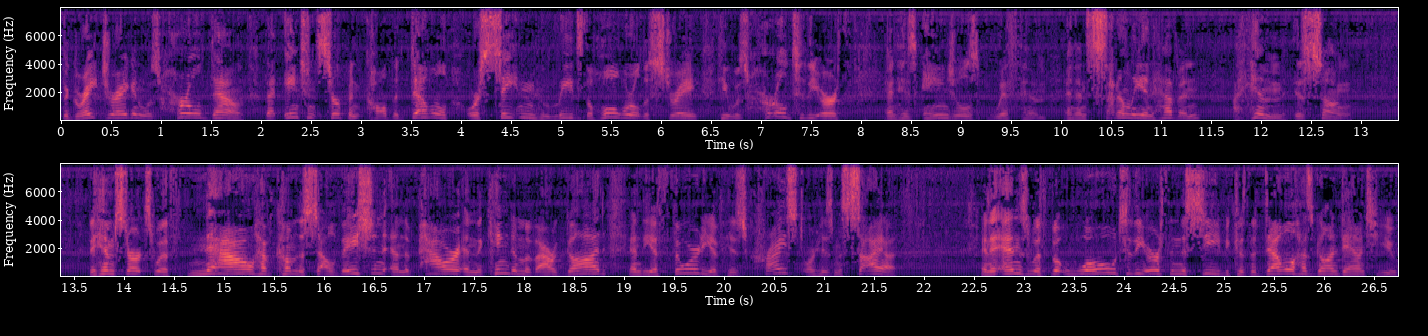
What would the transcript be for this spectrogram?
The great dragon was hurled down, that ancient serpent called the devil or Satan, who leads the whole world astray. He was hurled to the earth, and his angels with him. And then suddenly in heaven, a hymn is sung. The hymn starts with, Now have come the salvation and the power and the kingdom of our God and the authority of his Christ or his Messiah. And it ends with, But woe to the earth and the sea, because the devil has gone down to you.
